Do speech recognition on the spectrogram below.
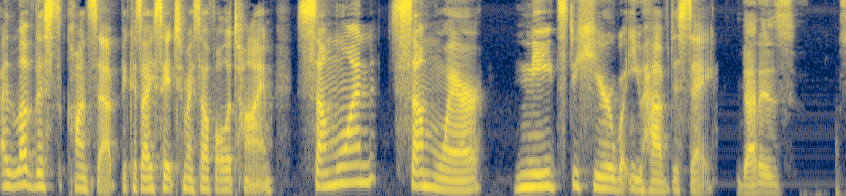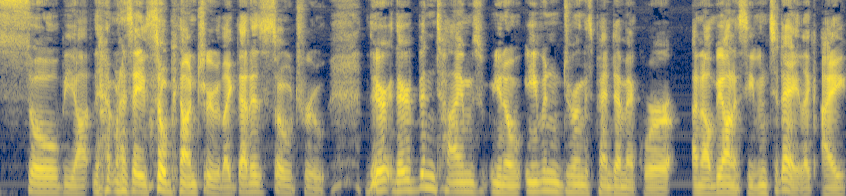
I love this concept because I say it to myself all the time. Someone somewhere needs to hear what you have to say. that is so beyond when i say so beyond true like that is so true there there have been times you know even during this pandemic where and i'll be honest even today like i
